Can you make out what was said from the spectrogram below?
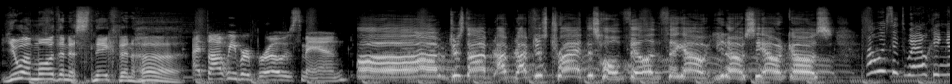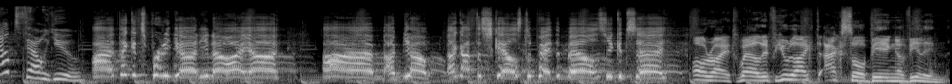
You are more than a snake than her. I thought we were bros, man. Uh, I'm just, I'm, I'm, I'm just trying this whole villain thing out, you know, see how it goes. How is it working out for you? I think it's pretty good, you know, I, uh, Uh, I'm, you know, I got the skills to pay the bills, you could say. All right, well, if you liked Axo being a villain,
